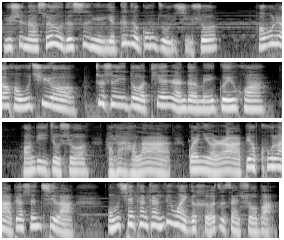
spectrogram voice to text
于是呢，所有的侍女也跟着公主一起说：“好无聊，好无趣哦。”这是一朵天然的玫瑰花，皇帝就说：“好啦好啦，乖女儿啊，不要哭啦，不要生气啦，我们先看看另外一个盒子再说吧。”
